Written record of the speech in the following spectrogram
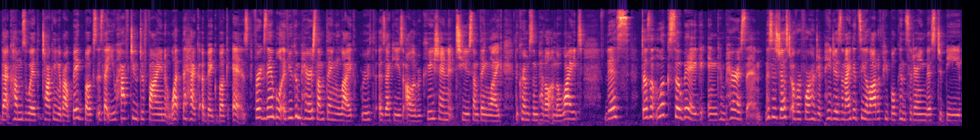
that comes with talking about big books is that you have to define what the heck a big book is. For example, if you compare something like Ruth Ozeki's All Over Creation to something like The Crimson Petal and the White, this doesn't look so big in comparison. This is just over 400 pages and I could see a lot of people considering this to be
